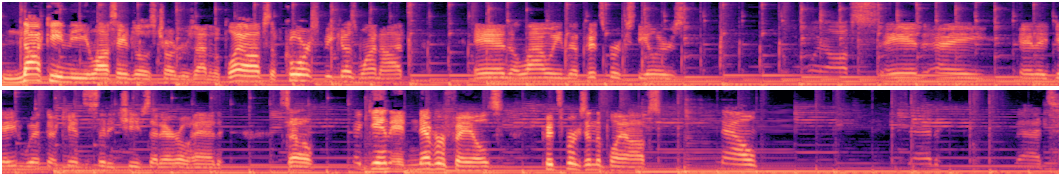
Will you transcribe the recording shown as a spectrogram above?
Knocking the Los Angeles Chargers out of the playoffs, of course, because why not? And allowing the Pittsburgh Steelers playoffs and a and a date with the Kansas City Chiefs at Arrowhead. So again, it never fails. Pittsburgh's in the playoffs. Now, said that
